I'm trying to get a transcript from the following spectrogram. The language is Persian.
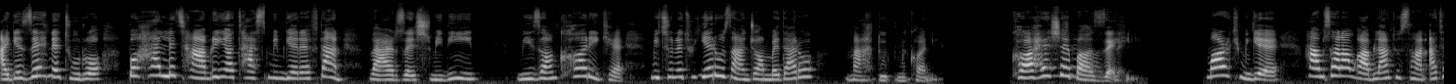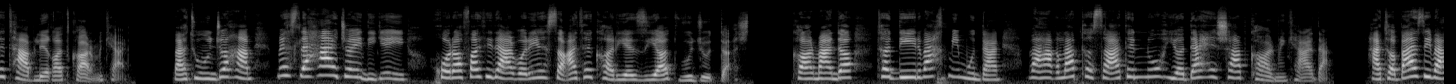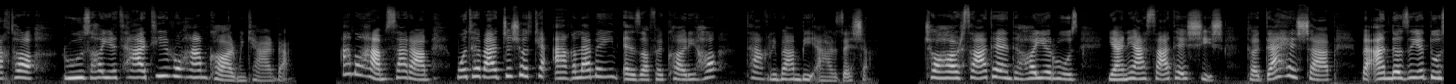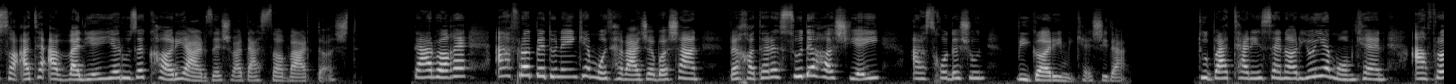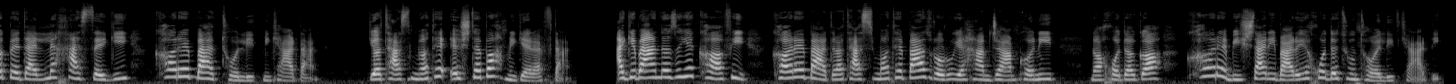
اگه ذهنتون رو با حل تمرین یا تصمیم گرفتن ورزش میدین، میزان کاری که می‌تونه تو یه روز انجام بده رو محدود می‌کنید. کاهش بازدهی مارک میگه همسرم قبلا تو صنعت تبلیغات کار می‌کرد. و تو اونجا هم مثل هر جای دیگه ای خرافاتی درباره ساعت کاری زیاد وجود داشت. کارمندا تا دیر وقت میموندن و اغلب تا ساعت 9 یا ده شب کار می‌کردن. حتی بعضی وقتها روزهای تعطیل رو هم کار می‌کردن. اما همسرم متوجه شد که اغلب این اضافه کاری ها تقریبا بی ارزشن. چهار ساعت انتهای روز یعنی از ساعت 6 تا ده شب به اندازه دو ساعت اولیه یه روز کاری ارزش و دستاورد داشت. در واقع افراد بدون اینکه متوجه باشن به خاطر سود حاشیه‌ای از خودشون بیگاری میکشیدن. تو بدترین سناریوی ممکن افراد به دلیل خستگی کار بد تولید می‌کردن یا تصمیمات اشتباه می‌گرفتن. اگه به اندازه کافی کار بد و تصمیمات بد رو روی هم جمع کنید ناخداگاه کار بیشتری برای خودتون تولید کردید.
